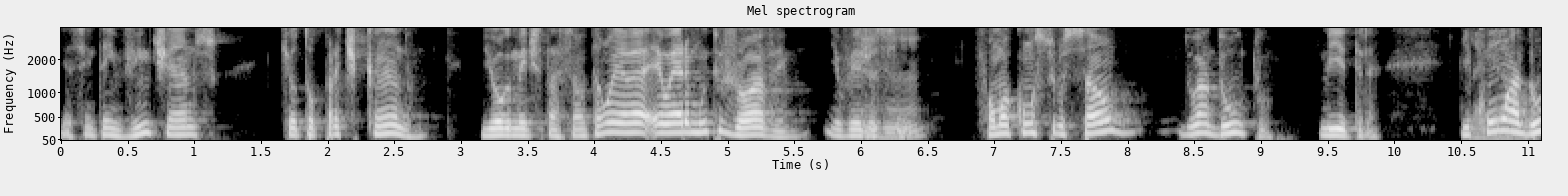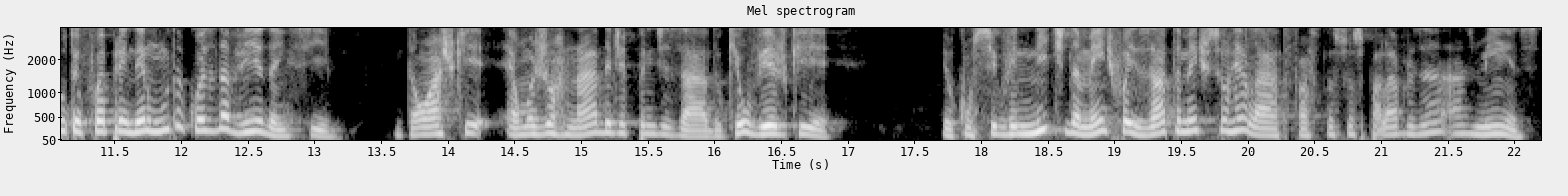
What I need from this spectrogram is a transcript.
e assim tem 20 anos que eu estou praticando yoga e meditação. Então eu, eu era muito jovem e eu vejo assim, uhum. assim, foi uma construção do adulto, Mitra. E Legal. com o adulto eu fui aprendendo muita coisa da vida em si. Então eu acho que é uma jornada de aprendizado. O que eu vejo que eu consigo ver nitidamente foi exatamente o seu relato. Faço das suas palavras as minhas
